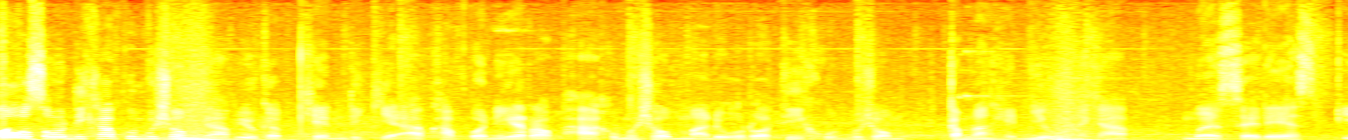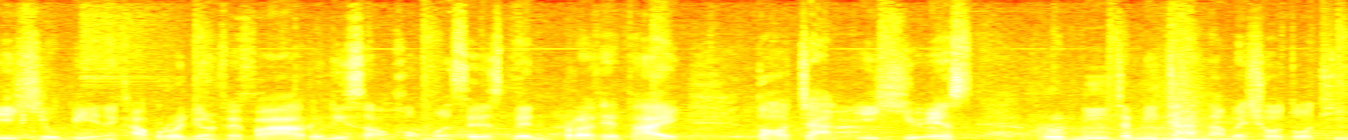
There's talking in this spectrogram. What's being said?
ลสวัสดีครับคุณผู้ชมครับอยู่กับเคนที่เกียร์อัพครับ วันนี้เราพาคุณผู้ชมมาดูรถที่คุณผู้ชมกำลังเห็นอยู่นะครับ Mercedes EQB นะครับ รถยนต์ไฟฟ้ารุ่นที่ 2 ของ Mercedes-Benz ประเทศไทยต่อจาก EQS รุ่นนี้จะมีการนำไปโชว์ตัวที่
